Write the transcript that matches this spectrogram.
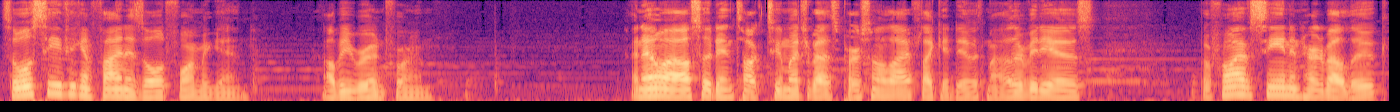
so we'll see if he can find his old form again. I'll be rooting for him. I know I also didn't talk too much about his personal life like I did with my other videos, but from what I've seen and heard about Luke,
